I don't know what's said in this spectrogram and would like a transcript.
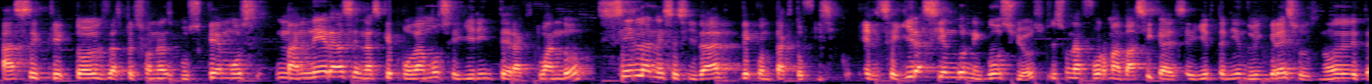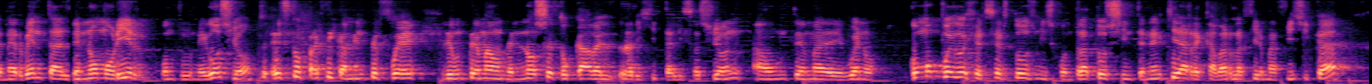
hace que todas las personas busquemos maneras en las que podamos seguir interactuando sin la necesidad de contacto físico. El seguir haciendo negocios es una forma básica de seguir teniendo ingresos, ¿no? De tener ventas, de no morir con tu negocio. Esto prácticamente fue de un tema donde no se tocaba la digitalización a un tema de, bueno, ¿Cómo puedo ejercer todos mis contratos sin tener que ir a recabar la firma física?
